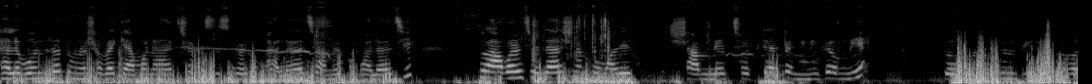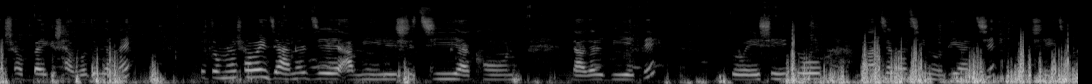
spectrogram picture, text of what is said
হ্যালো বন্ধুরা, তোমরা সবাই কেমন আছো? সবাই খুব ভালো আছো, আমিও খুব ভালো আছি। তো আবারও চলে আসলাম তোমাদের সামনে ছোট্ট একটা মিনি ব্লগ নিয়ে। তো নতুন ভিডিও তোমার সবাইকে স্বাগত জানাই। তো তোমরা সবাই জানো যে আমি এসেছি এখন দাদার বিয়েতে। তো এসেই তো কাছাকাছি নদী আছে সেই জন্য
